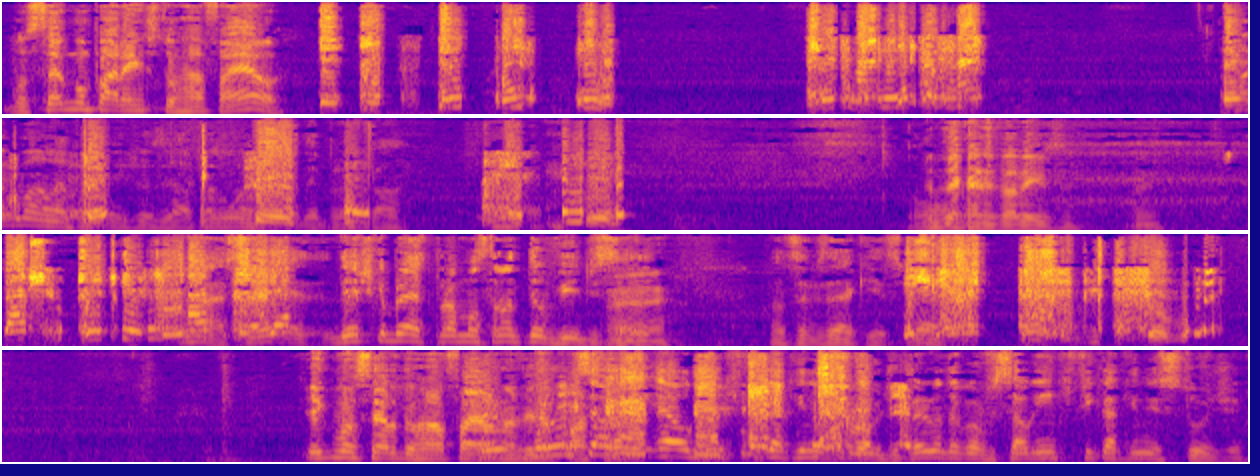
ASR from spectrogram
Você é algum parente do Rafael? Apaga uma lâmpada aí, José. Apaga uma lâmpada aí pra cá. Cadê a caneta laser? Ah, aí, deixa quebrar isso pra mostrar no teu vídeo isso aí. É. Quando você fizer aqui. Espera. O que, que você era do Rafael na vida se passada? alguém, é alguém que fica aqui no estúdio. Pergunta se é alguém que fica aqui no estúdio.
